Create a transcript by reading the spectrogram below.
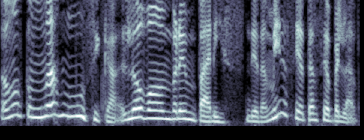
Vamos con más música. Lobo Hombre en París, de Tamires y Aterciopelados.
